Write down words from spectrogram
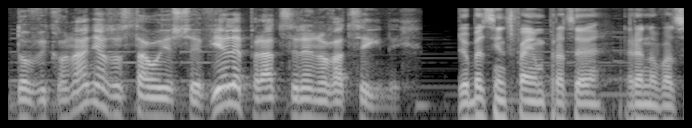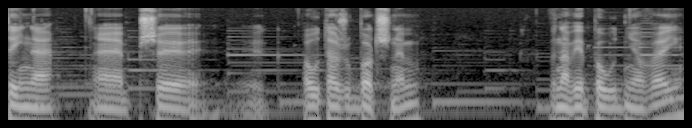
Do wykonania zostało jeszcze wiele prac renowacyjnych. Obecnie trwają prace renowacyjne e, przy e, ołtarzu bocznym w nawie południowej.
